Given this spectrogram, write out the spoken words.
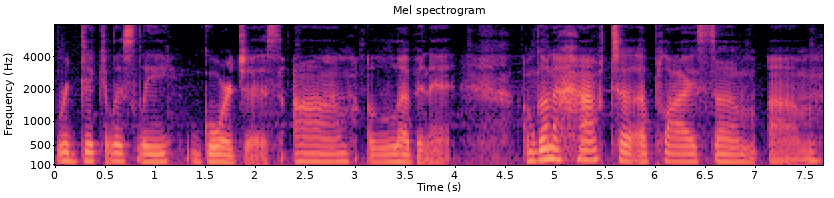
ridiculously gorgeous. I'm loving it. I'm going to have to apply some um,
